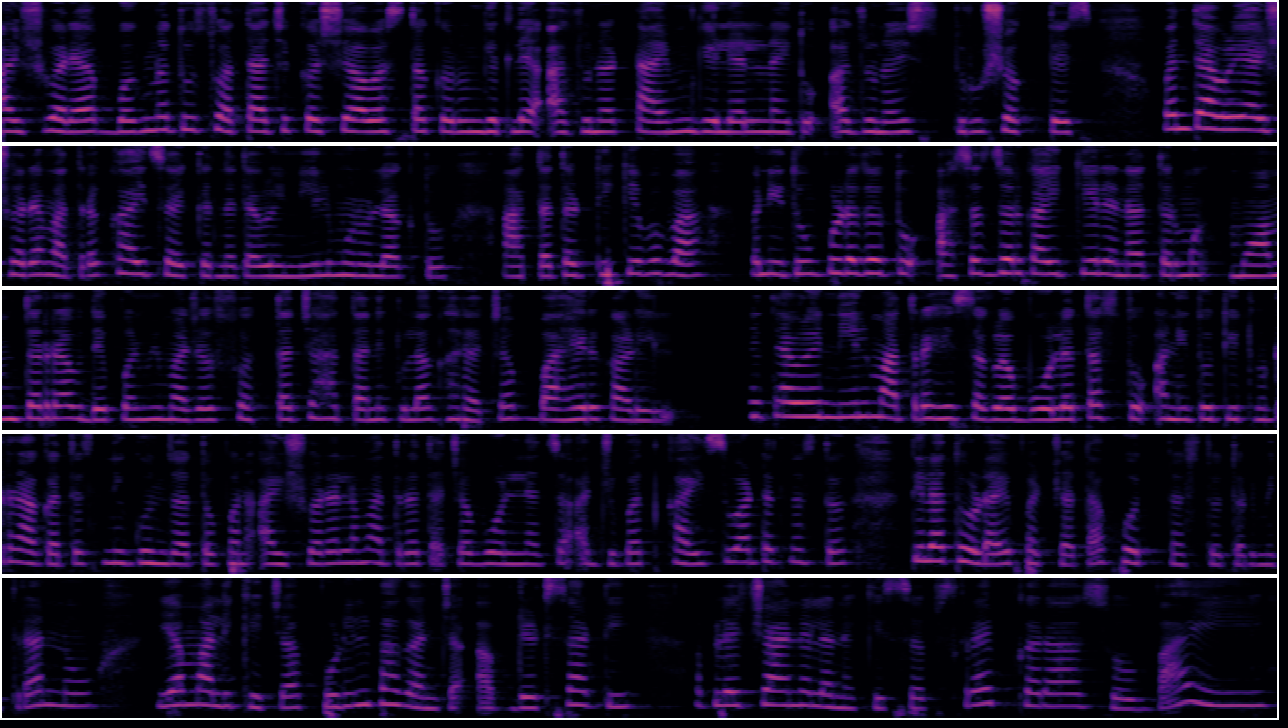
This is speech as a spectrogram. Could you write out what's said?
ऐश्वर्या बघ ना तू स्वतःची कशी अवस्था करून घेतली. अजून टाईम गेलेला नाही तू अजूनही सुधरू शकतेस. पण त्यावेळी ऐश्वर्या मात्र काहीच ऐकत नाही. त्यावेळी नील म्हणू लागतो आता तर ठीक आहे बाबा पण इथून पुढे जर तू असंच जर काही केलं ना तर मग मॉम तर राहू दे पण मी माझ्या स्वतःच्या हाताने तुला घराच्या बाहेर काढील. त्यावेळी नील मात्र हे सगळं बोलत असतो आणि तो तिथून रागातच निघून जातो. पण ऐश्वर्याला मात्र त्याच्या बोलण्याचं अजिबात काहीच वाटत नसतं. तिला थोडाही पश्चाताप होत नसतो. तर मित्रांनो या मालिकेच्या पुढील भागांच्या अपडेटसाठी आपल्या चॅनलला नक्की सबस्क्राईब करा. So bye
